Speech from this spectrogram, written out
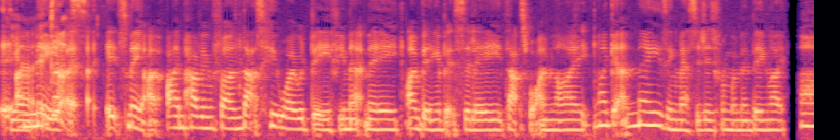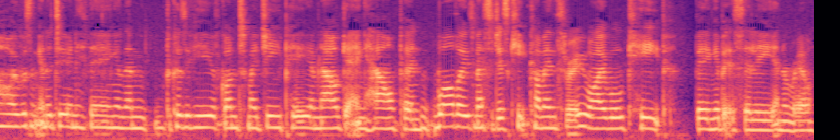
yeah, me, it does. it's me. I, am having fun. That's who I would be if you met me. I'm being a bit silly. That's what I'm like. And I get amazing messages from women being like, "Oh, I wasn't going to do anything, and then because of you, I've gone to my GP. I'm now getting help." And while those messages keep coming through, I will keep being a bit silly and a real.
